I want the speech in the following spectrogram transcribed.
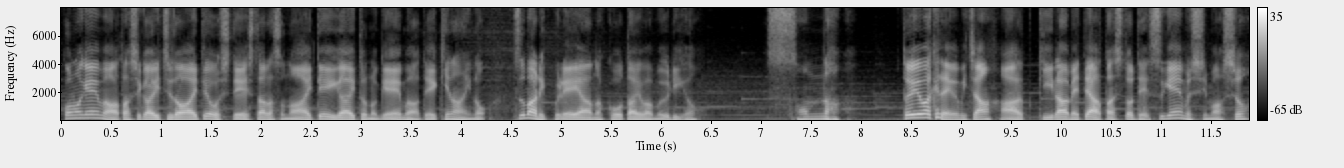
このゲームは私が一度相手を指定したらその相手以外とのゲームはできないの。つまりプレイヤーの交代は無理よ。そんな。というわけで、海ちゃん、諦めて私とデスゲームしましょ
